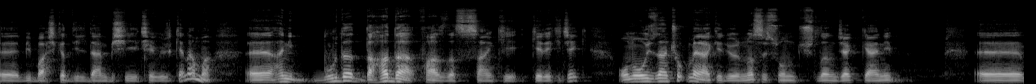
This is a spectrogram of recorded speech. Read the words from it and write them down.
e, bir başka dilden bir şeyi çevirirken ama e, hani burada daha da fazlası sanki gerekecek. Onu o yüzden çok merak ediyorum nasıl sonuçlanacak yani e,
